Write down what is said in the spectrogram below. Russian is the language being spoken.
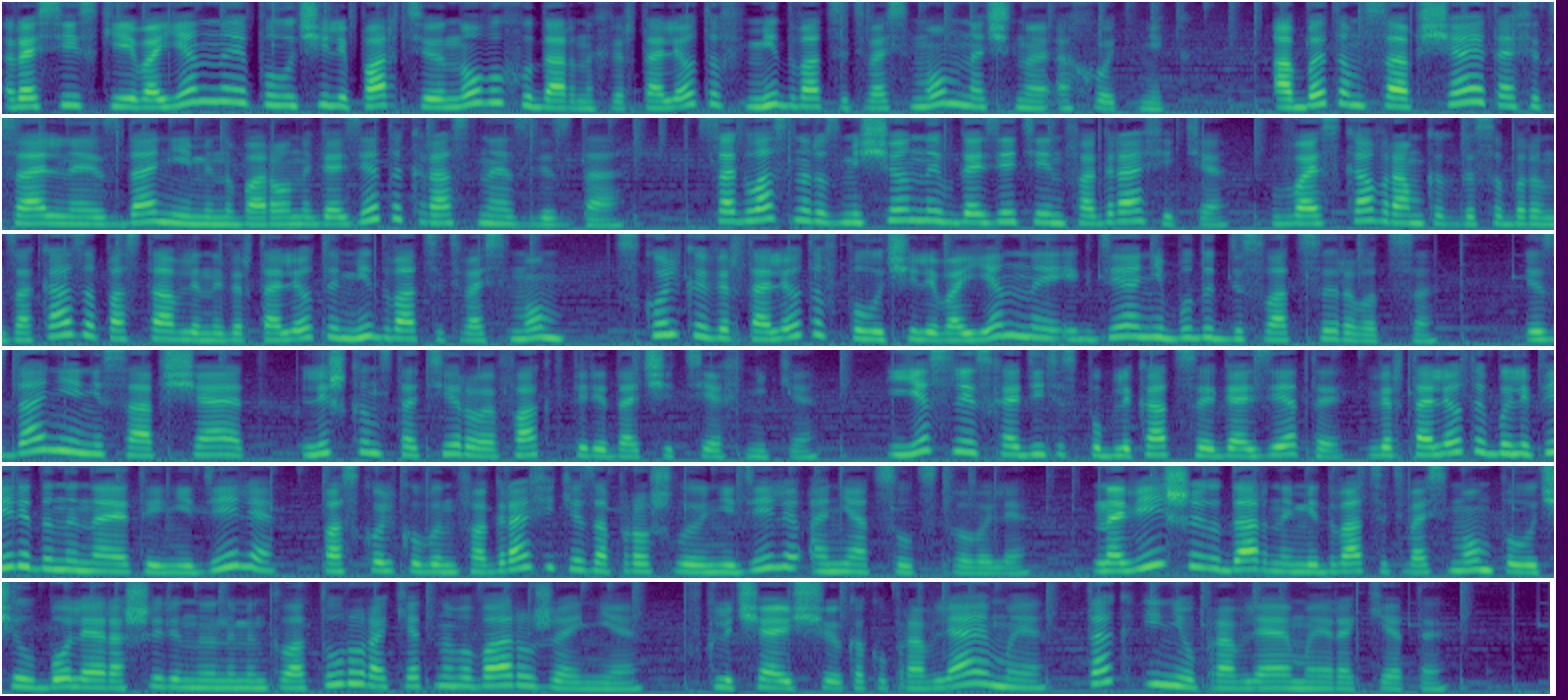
Российские военные получили партию новых ударных вертолетов Ми-28 «Ночной охотник». Об этом сообщает официальное издание Минобороны газета «Красная звезда». Согласно размещенной в газете инфографике, в войска в рамках гособоронзаказа поставлены вертолеты Ми-28, сколько вертолетов получили военные и где они будут дислоцироваться. Издание не сообщает, лишь констатируя факт передачи техники. Если исходить из публикации газеты, вертолеты были переданы на этой неделе, поскольку в инфографике за прошлую неделю они отсутствовали. Новейший ударный Ми-28 получил более расширенную номенклатуру ракетного вооружения, включающую как управляемые, так и неуправляемые ракеты.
